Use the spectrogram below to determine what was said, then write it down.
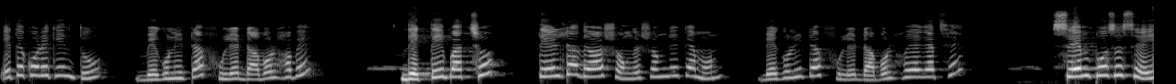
এতে করে কিন্তু বেগুনিটা ফুলে ডাবল হবে। দেখতেই পাচ্ছ তেলটা দেওয়ার সঙ্গে সঙ্গে কেমন? বেগুনিটা ফুলে ডাবল হয়ে গেছে। সেম প্রসেসেই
